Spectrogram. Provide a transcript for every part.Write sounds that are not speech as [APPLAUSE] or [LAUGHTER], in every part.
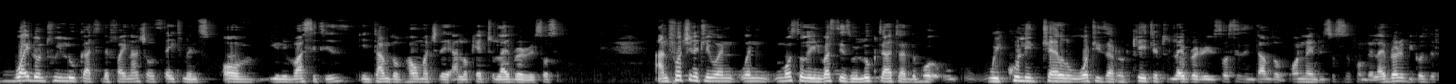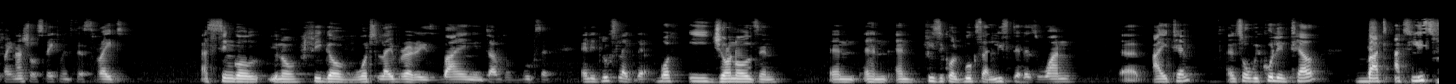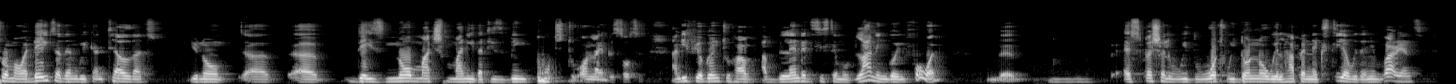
why don't we look at the financial statements of universities in terms of how much they allocate to library resources? Unfortunately, when, when most of the universities we looked at, and we couldn't tell what is allocated to library resources in terms of online resources from the library because the financial statements just write a single, you know, figure of what library is buying in terms of books, and, and it looks like both e-journals and and and and physical books are listed as one uh, item, and so we couldn't tell. But at least from our data, then we can tell that you know uh, uh, there is no much money that is being put to online resources. And if you're going to have a blended system of learning going forward, uh, especially with what we don't know will happen next year with the new variants,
